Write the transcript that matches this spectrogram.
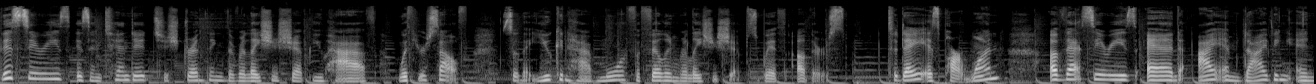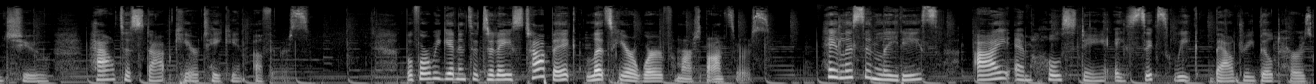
This series is intended to strengthen the relationship you have with yourself so that you can have more fulfilling relationships with others. Today is part one of that series, and I am diving into how to stop caretaking others. Before we get into today's topic, let's hear a word from our sponsors. Hey, listen, ladies. I am hosting a six week Boundary Build Hers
